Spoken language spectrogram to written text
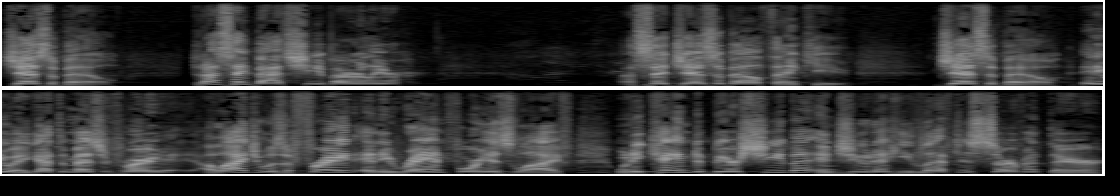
Jezebel. Did I say Bathsheba earlier? I said Jezebel. Thank you. Jezebel. Anyway, he got the message from her. Elijah was afraid and he ran for his life. When he came to Beersheba in Judah, he left his servant there.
